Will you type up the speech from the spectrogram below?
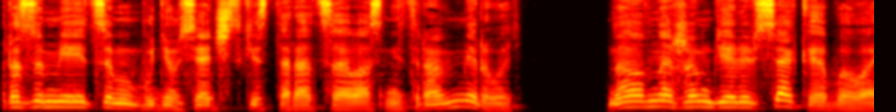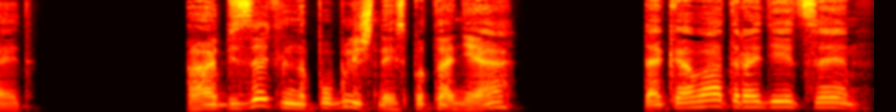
Разумеется, мы будем всячески стараться вас не травмировать, но в нашем деле всякое бывает. А обязательно публичное испытание, а? Такова традиция.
